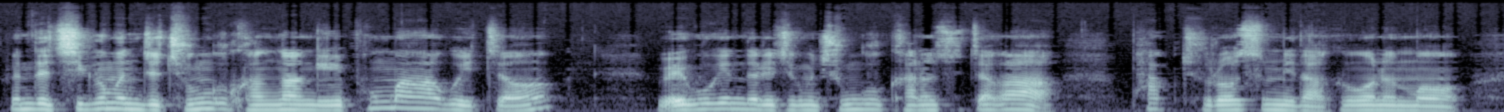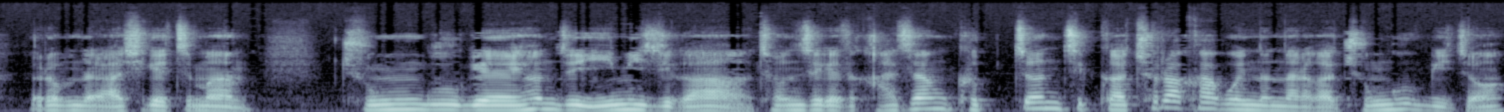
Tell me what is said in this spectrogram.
그런데 지금은 이제 중국 관광객이 폭망하고 있죠. 외국인들이 지금 중국 가는 숫자가 팍 줄었습니다. 그거는 뭐 여러분들 아시겠지만 중국의 현재 이미지가 전 세계에서 가장 급전직하 추락하고 있는 나라가 중국이죠.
